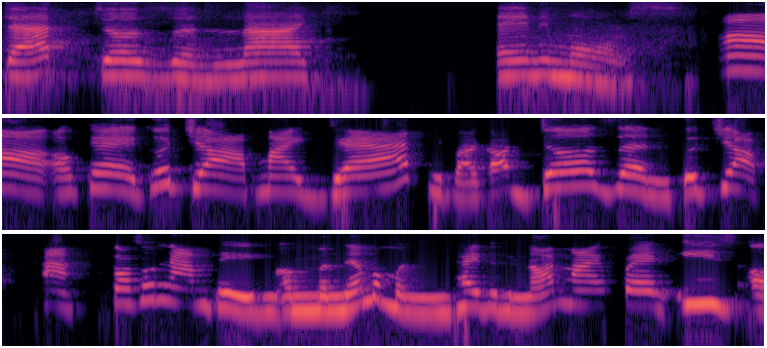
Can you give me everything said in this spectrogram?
dad doesn't like animals. à ok good job. My dad thì phải có doesn't. Good job. À con số 5 thì mình nếu mà mình thay vì mình nói my friend is a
